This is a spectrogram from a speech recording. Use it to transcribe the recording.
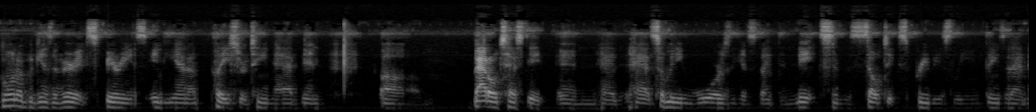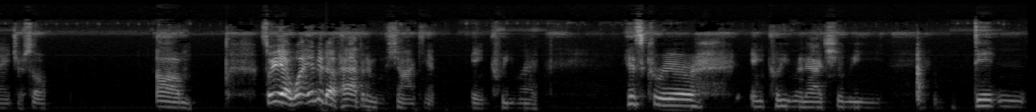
going up against a very experienced Indiana Pacer team that had been um, battle tested and had had so many wars against like the Knicks and the Celtics previously and things of that nature. So, um, so yeah, what ended up happening with Shawn Kemp in Cleveland? His career in Cleveland actually didn't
